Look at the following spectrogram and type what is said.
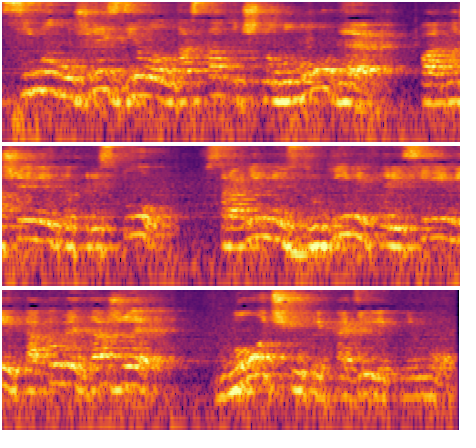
Симон уже сделал достаточно много по отношению к Христу в сравнении с другими фарисеями, которые даже ночью приходили к нему.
